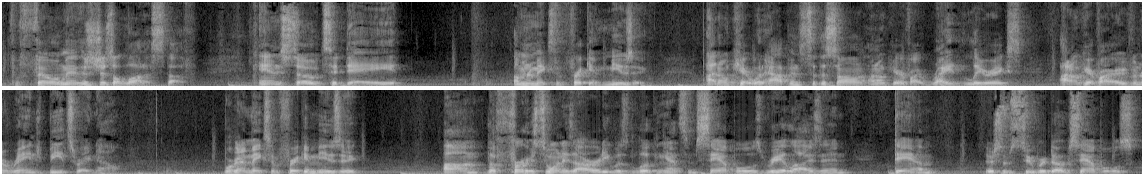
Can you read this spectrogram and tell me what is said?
fulfillment, there's just a lot of stuff. And so today, I'm gonna make some freaking music. I don't care what happens to the song, I don't care if I write lyrics, I don't care if I even arrange beats right now. We're gonna make some freaking music um, the first one is I already was looking at some samples, realizing, damn, there's some super dope samples.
